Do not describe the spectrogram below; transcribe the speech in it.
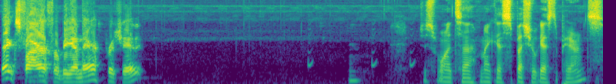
Thanks, Fire, for being there. Appreciate it. Just wanted to make a special guest appearance.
